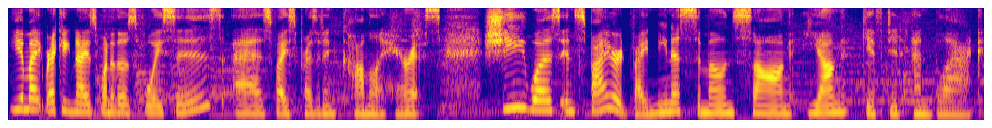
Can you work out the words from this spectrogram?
You might recognize one of those voices as Vice President Kamala Harris. She was inspired by Nina Simone's song Young, Gifted, and Black.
